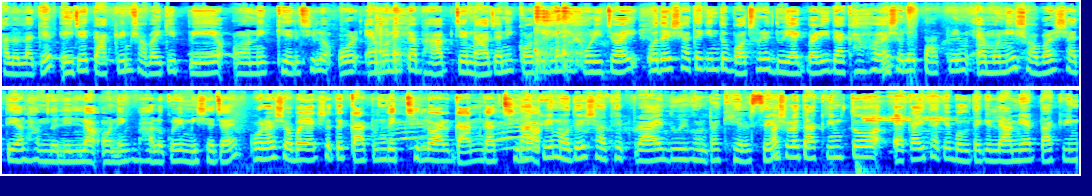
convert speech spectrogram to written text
ভালো লাগে। এই যে তাকরিম সবাইকে পেয়ে অনেক খেলছিল ওর এমন একটা ভাব যে না জানি কতদিনের পরিচয়। ওদের সাথে কিন্তু বছরে দুই একবারই দেখা হয়। আসলে তাকরিম এমনই, সবার সাথে আলহামদুলিল্লাহ অনেক ভালো করে মিশে যায়। ওরা সবাই একসাথে কার্টুন দেখছিল আর গান গাচ্ছিল। তাকরিম ওদের সাথে প্রায় দুই ঘণ্টা খেলছে। আসলে তাকরিম তো একাই থাকে বলতে গেলে, আমি আর তাকরিম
